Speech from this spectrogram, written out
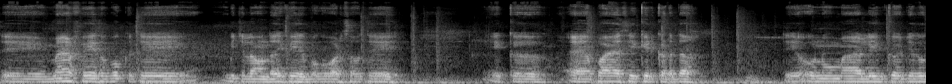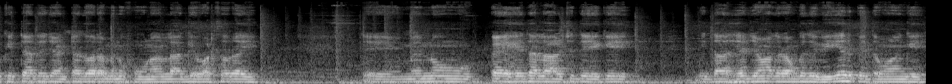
ਤੇ ਮੈਂ ਫੇਸਬੁੱਕ ਤੇ ਵੀ ਚਲਾਉਂਦਾ ਸੀ ਫੇਸਬੁੱਕ WhatsApp ਤੇ ਇੱਕ ਐਪ ਆਇਆ ਸੀ ਕ੍ਰਿਕਟ ਦਾ। ਤੇ ਉਹਨੂੰ ਮੈਂ ਲਿੰਕ ਜਦੋਂ ਕੀਤਾ ਤੇ ਏਜੰਟਾਂ ਦੁਆਰਾ ਮੈਨੂੰ ਫੋਨ ਆਉਣ ਲੱਗ ਗਿਆ WhatsApp ਰਾਹੀਂ। ਤੇ ਮੈਨੂੰ ਪੈਸੇ ਦਾ ਲਾਲਚ ਦੇ ਕੇ ਵੀ 10000 ਜਮ੍ਹਾਂ ਕਰਾਉਂਗੇ ਤੇ 20000 ਰੁਪਏ ਦੇਵਾਂਗੇ।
